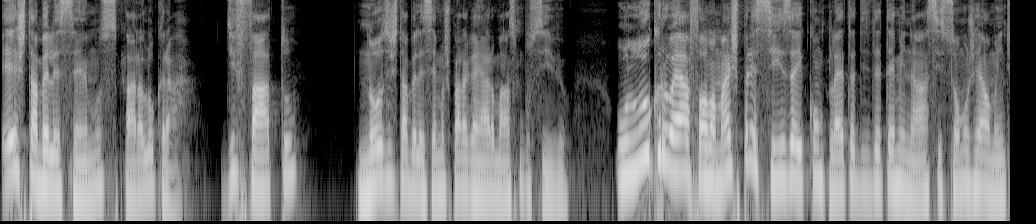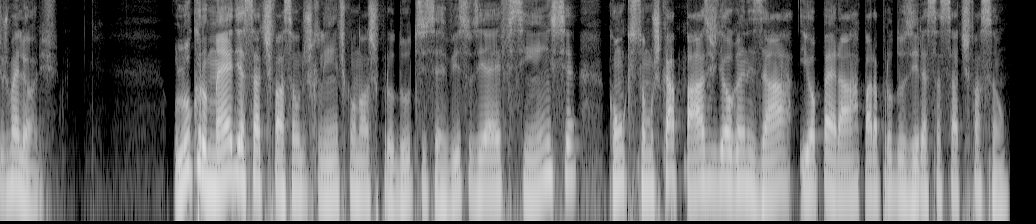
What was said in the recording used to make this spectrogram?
estabelecemos para lucrar. De fato, nos estabelecemos para ganhar o máximo possível. O lucro é a forma mais precisa e completa de determinar se somos realmente os melhores. O lucro mede a satisfação dos clientes com nossos produtos e serviços e a eficiência com que somos capazes de organizar e operar para produzir essa satisfação.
